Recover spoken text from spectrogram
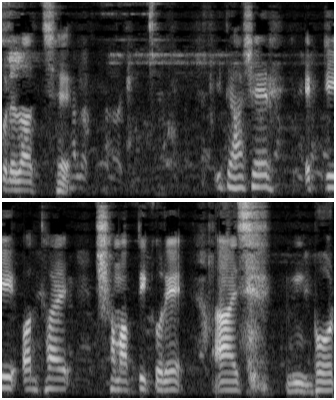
করে যাচ্ছে। ইতিহাসের একটি অধ্যায় সমাপ্তি করে আজ ভোর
